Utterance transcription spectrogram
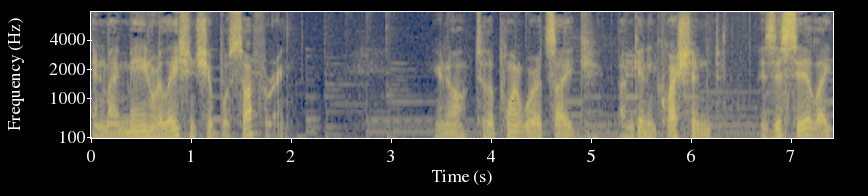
and my main relationship was suffering. You know, to the point where it's like I'm getting questioned is this it? Like,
